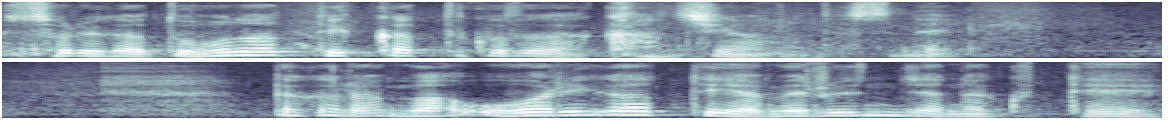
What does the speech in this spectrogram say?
それがどうなっていくかってことが勘違いなんですね。だからまあ終わりがあってやめるんじゃなくて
